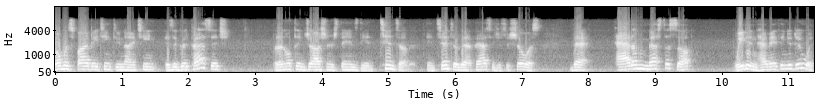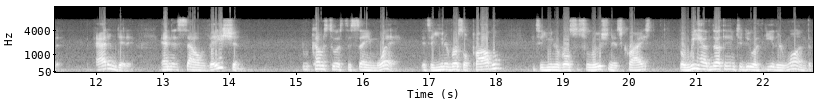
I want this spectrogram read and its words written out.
Romans 5:18 through 19 is a good passage but I don't think Josh understands the intent of it. The intent of that passage is to show us that Adam messed us up. We didn't have anything to do with it. Adam did it. And that salvation comes to us the same way. It's a universal problem. It's a universal solution. It's Christ. But we have nothing to do with either one. The,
